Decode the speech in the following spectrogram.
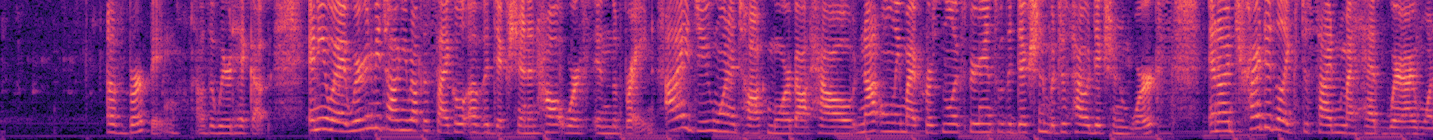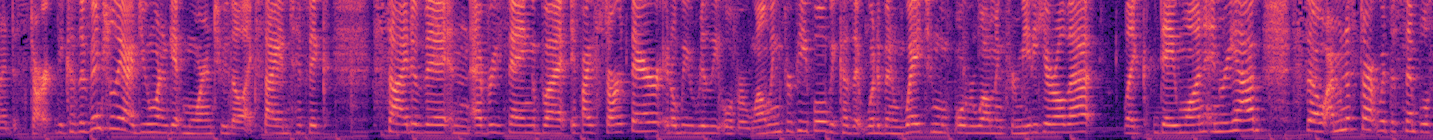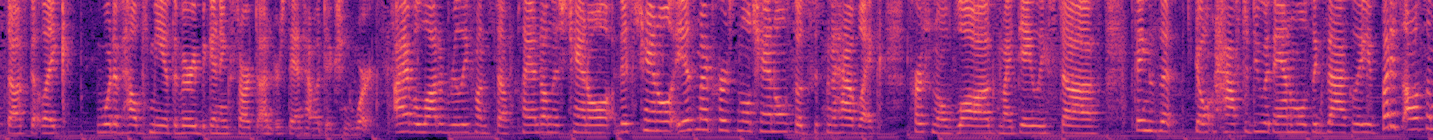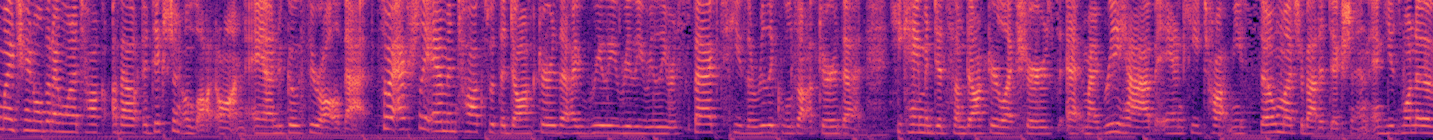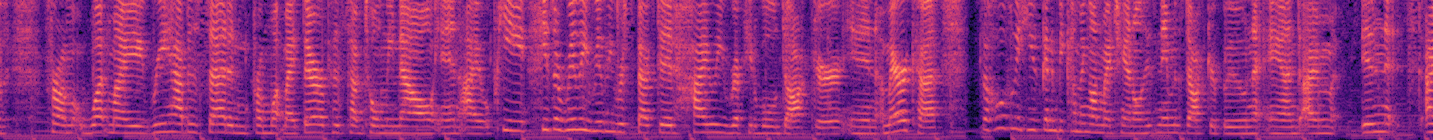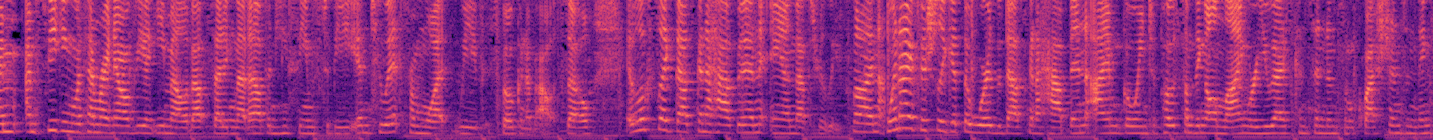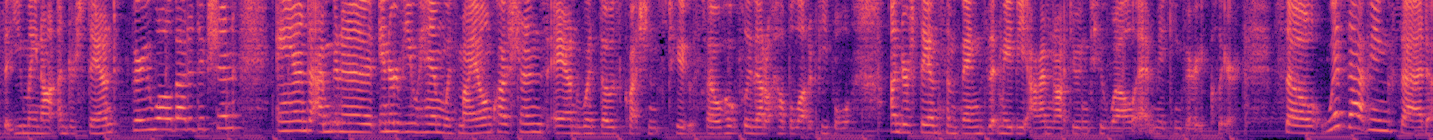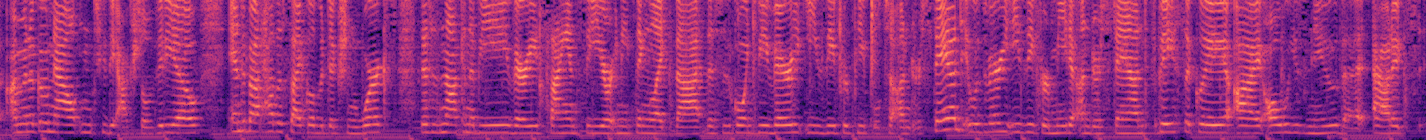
of burping. That was a weird hiccup. Anyway, we're gonna be talking about the cycle of addiction and how it works in the brain. I do wanna talk more about how not only my personal experience with addiction, but just how addiction works. And I tried to like decide in my head where I wanted to start because eventually I do wanna get more into the like scientific side of it and everything, but if I start there, it'll be really overwhelming for people because it would have been way too overwhelming for me to hear all that like day one in rehab. So I'm gonna start with the simple stuff that like would have helped me at the very beginning start to understand how addiction works. I have a lot of really fun stuff planned on this channel. This channel is my personal channel, so it's just gonna have like personal vlogs, my daily stuff, things that don't have to do with animals exactly, but it's also my channel that I wanna talk about addiction a lot on and go through all of that. So I actually am in talks with a doctor that I really, really, really respect. He's a really cool doctor that he came and did some doctor lectures at my rehab and he taught me so much about addiction and he's one of, from what my rehab has said and from what my therapists have told me now in IOP, he's a really, really respected, highly reputable doctor in America. So hopefully he's gonna be coming on my channel. His name is Dr. Boone and I'm in, I'm, I'm speaking with him right now via email about setting that up and he seems to be into it from what we've spoken about. So it looks like that's gonna happen and that's really fun. When I officially get the word that that's gonna happen, I'm going to post something online where you guys can send in some questions and things that you may not understand very well about addiction and I'm gonna interview him with my own questions and with those questions too. So hopefully that'll help a lot of people understand some things that maybe I'm not doing too well at making very clear. So with that being said, I'm gonna go now into the actual video and about how the cycle of addiction works. This is not gonna be very sciencey or anything like that. This is going to be very easy for people to understand. It was very easy for me to understand. Basically, I always knew that addicts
